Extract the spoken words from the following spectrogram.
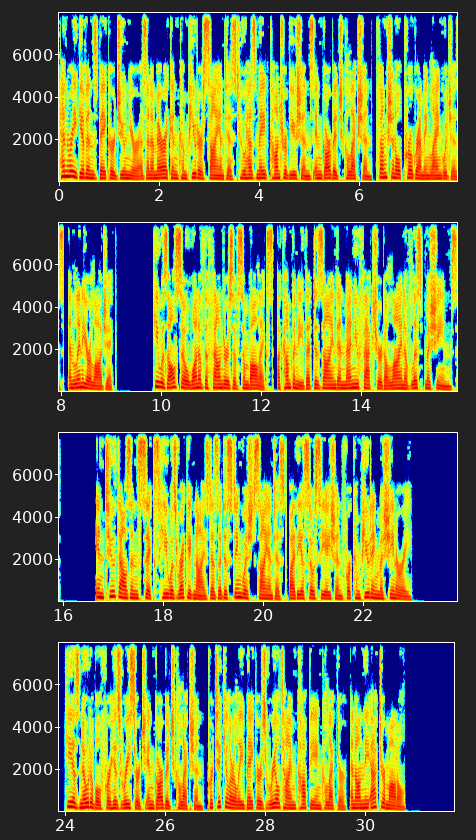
Henry Givens Baker Jr. is an American computer scientist who has made contributions in garbage collection, functional programming languages, and linear logic. He was also one of the founders of Symbolics, a company that designed and manufactured a line of Lisp machines. In 2006 he was recognized as a distinguished scientist by the Association for Computing Machinery. He is notable for his research in garbage collection, particularly Baker's real-time copying collector, and on the actor model.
